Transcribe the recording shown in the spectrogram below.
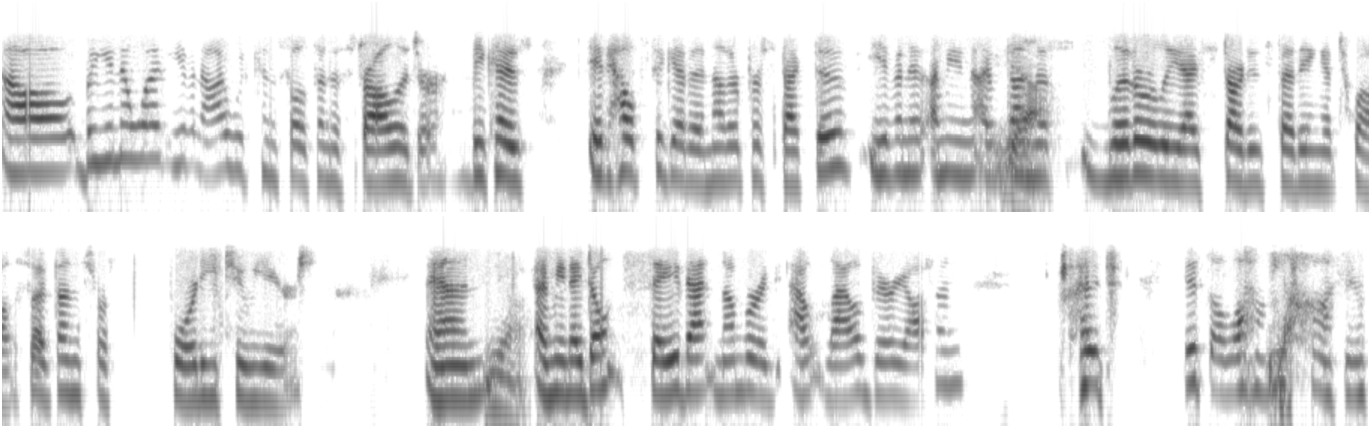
Oh, but you know what? Even I would consult an astrologer because it helps to get another perspective. Even if, I mean, I've done yeah. this literally. I started studying at 12, so I've done this for 42 years. And yeah. I mean, I don't say that number out loud very often, but it's a long time.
